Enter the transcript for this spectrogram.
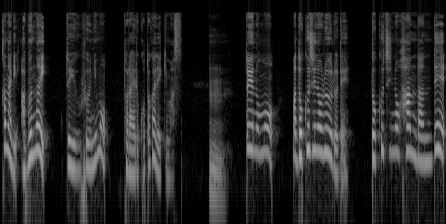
かなり危ないというふうにも捉えることができます。うん。というのも、まあ、独自のルールで独自の判断で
